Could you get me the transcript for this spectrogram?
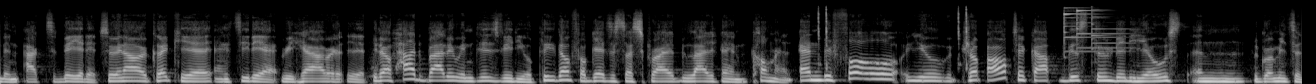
been activated. So now click here and see that we have it. You have had value in this video, please don't forget to subscribe, like, and comment. And before you drop out, check out these two videos and we're going to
